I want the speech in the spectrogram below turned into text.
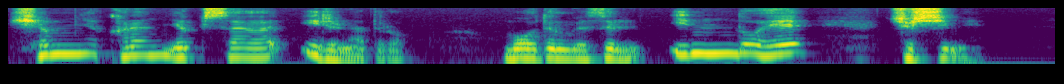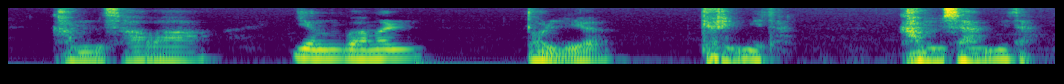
협력하는 역사가 일어나도록 모든 것을 인도해 주심에 감사와 영광을 돌려 드립니다. 감사합니다.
